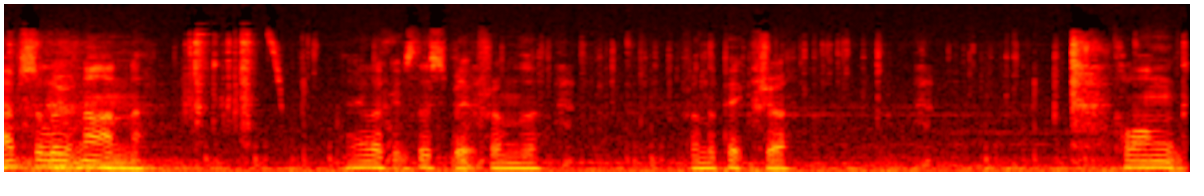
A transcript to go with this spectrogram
Absolute none. Hey look, it's this bit from the from the picture. Clonk.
